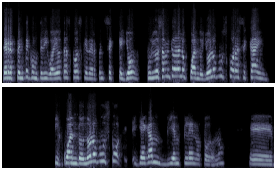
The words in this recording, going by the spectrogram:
De repente, como te digo, hay otras cosas que de repente sé que yo, curiosamente ahora lo, cuando yo lo busco, ahora se caen. Y cuando no lo busco, llegan bien pleno todo, ¿no? Eh,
